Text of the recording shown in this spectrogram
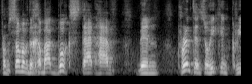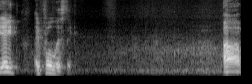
from some of the Chabad books that have been printed so he can create a full listing. Uh,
